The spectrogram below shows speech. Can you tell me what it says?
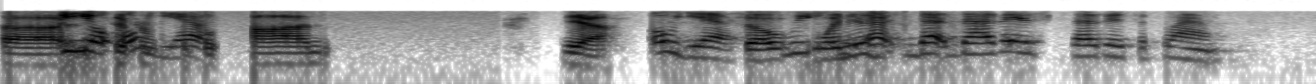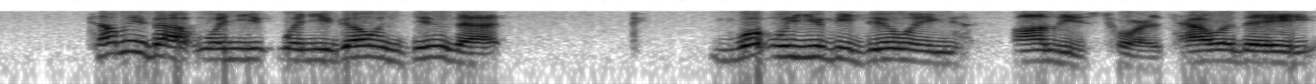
uh, oh, different yes. ponds. Yeah. oh yes. So we, when you're- uh, that that is that is the plan. Tell me about when you when you go and do that. What will you be doing on these tours? How are they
